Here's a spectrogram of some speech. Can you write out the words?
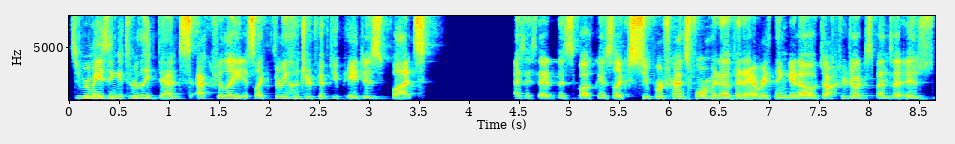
super amazing. It's really dense. Actually, it's like 350 pages, but as I said, this book is like super transformative and everything. You know, Dr. Joe Dispenza is,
